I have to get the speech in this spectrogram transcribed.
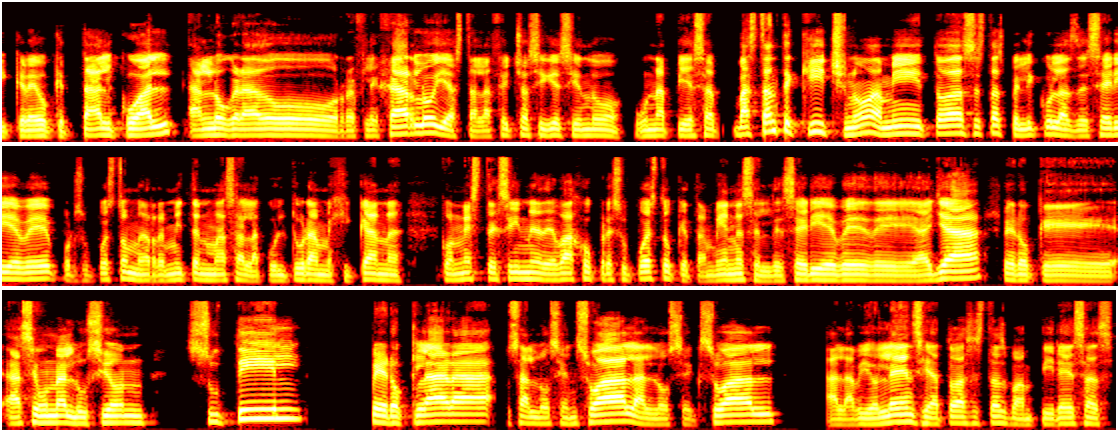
y creo que tal cual han logrado reflejarlo y hasta la fecha sigue siendo una pieza bastante kitsch, ¿no? A mí todas estas películas de serie B, por supuesto, me remiten más a la cultura mexicana, con este cine de bajo presupuesto que también es el de serie B de allá, pero que hace una alusión sutil, pero clara, o sea, a lo sensual, a lo sexual, a la violencia, a todas estas vampiresas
